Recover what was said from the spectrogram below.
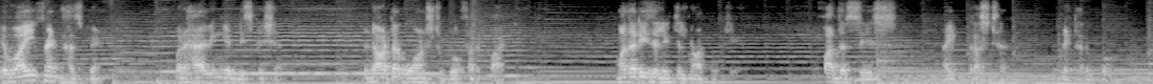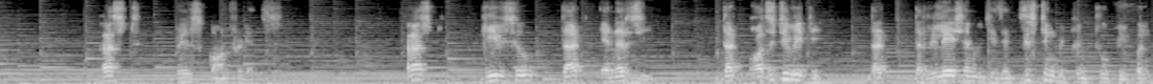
a wife and husband were having a discussion. The daughter wants to go for a party. Mother is a little not okay. Father says, I trust her. Let her go. Trust builds confidence. Trust gives you that energy, that positivity, that the relation which is existing between two people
